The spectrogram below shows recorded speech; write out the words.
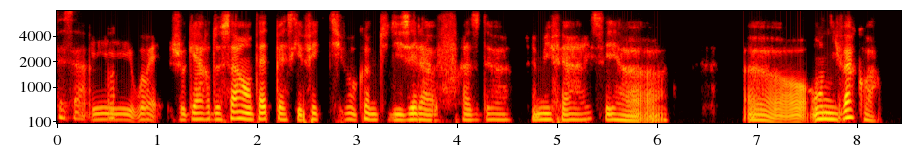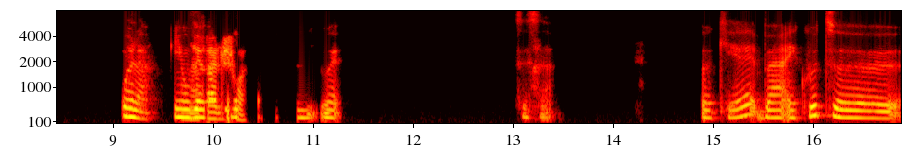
C'est ça. Et ouais, je garde ça en tête parce qu'effectivement, comme tu disais, la phrase de Jamie Ferrari, c'est euh, euh, on y va, quoi. Voilà. Et On on n'a verra. pas le choix. Ouais, c'est ça. Ok, ben écoute, euh,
